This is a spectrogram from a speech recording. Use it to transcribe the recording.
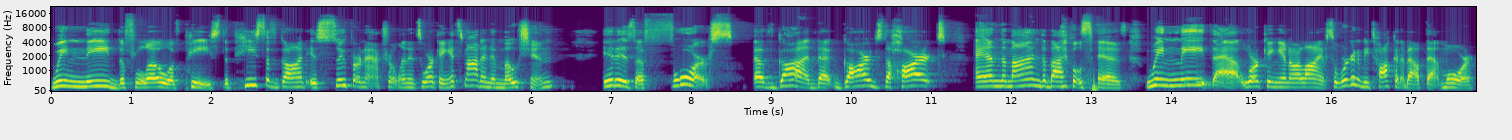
We need the flow of peace. The peace of God is supernatural and it's working. It's not an emotion. It is a force of God that guards the heart and the mind, the Bible says. We need that working in our lives. So we're going to be talking about that more.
